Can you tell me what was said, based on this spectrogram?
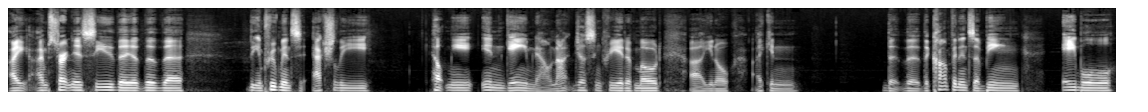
I I'm starting to see the the the the improvements actually help me in game now, not just in creative mode. Uh, you know, I can the the the confidence of being able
